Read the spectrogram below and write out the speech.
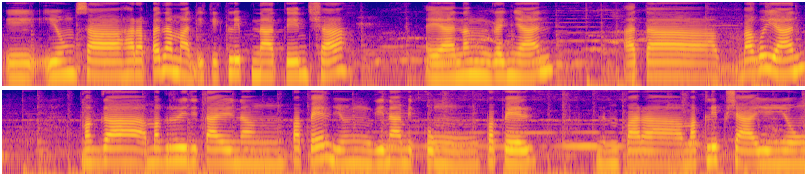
i- yung sa harapan naman, ikiklip natin siya. Ayan, ng ganyan. At ah, bago yan, mag, uh, mag-ready tayo ng papel, yung ginamit kong papel mm, para maklip siya, yun yung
